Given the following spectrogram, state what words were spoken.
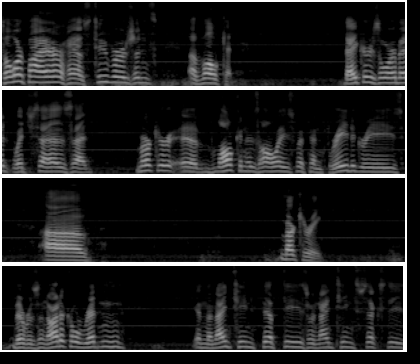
Solar Fire has two versions of Vulcan. Baker's orbit, which says that Mercury, uh, Vulcan is always within three degrees of Mercury. There was an article written in the 1950s or 1960s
